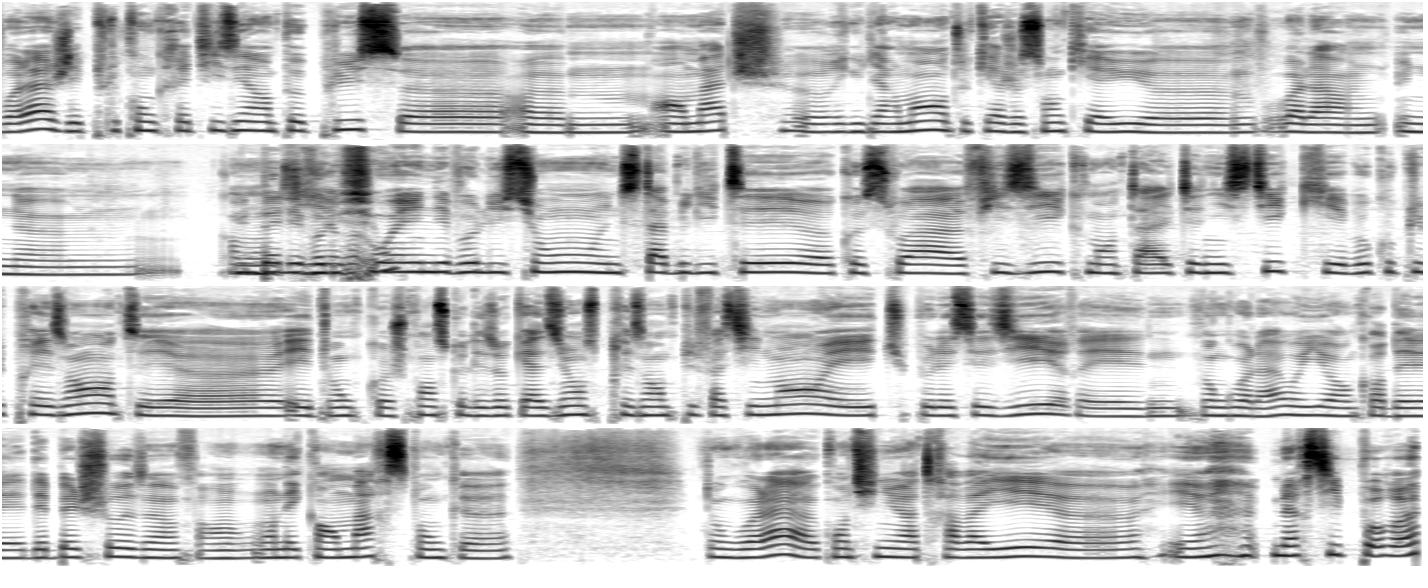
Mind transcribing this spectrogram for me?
voilà, j'ai pu le concrétiser un peu plus euh, euh, en match euh, régulièrement. En tout cas, je sens qu'il y a eu voilà une belle dire, évolution. ouais, une évolution, une stabilité, euh, que ce soit physique, mentale, tennistique, qui est beaucoup plus présente et, euh, et donc euh, je pense que les occasions se présentent plus facilement et tu peux les saisir et donc voilà, oui, il y a encore des, des belles choses. Enfin, on est qu'en mars, donc. Euh, donc voilà, continue à travailler euh, et euh, merci pour euh,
